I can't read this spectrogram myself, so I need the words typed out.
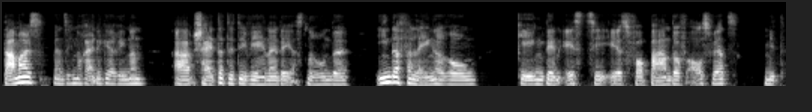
Damals, werden sich noch einige erinnern, äh, scheiterte die Wiener in der ersten Runde in der Verlängerung gegen den SC ESV Bahndorf auswärts mit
